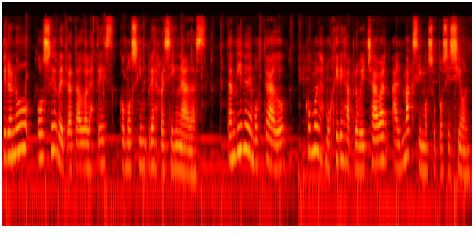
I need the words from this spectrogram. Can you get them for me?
pero no os he retratado a las tres como simples resignadas. También he demostrado cómo las mujeres aprovechaban al máximo su posición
